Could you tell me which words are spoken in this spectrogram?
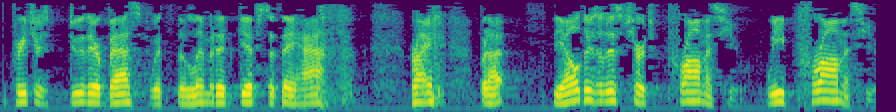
The preachers do their best with the limited gifts that they have, right? But I, the elders of this church promise you, we promise you,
